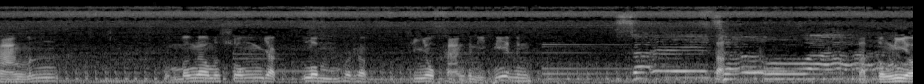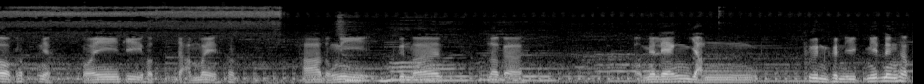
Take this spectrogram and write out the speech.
หางมัน ผมเบิ่งแล้วมันทรงอยากล่มพอครับที่ยกหางขึ้นอีกนิดนึงตัดตัดตรงนี้ออกครับเนี่ยหอยที่เขาดามไว้ครับพาตรงนี้ขึ้นมาแล้วก็เอาแม่แรงยันพื้นขึ้นอีกนิดนึงครับ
